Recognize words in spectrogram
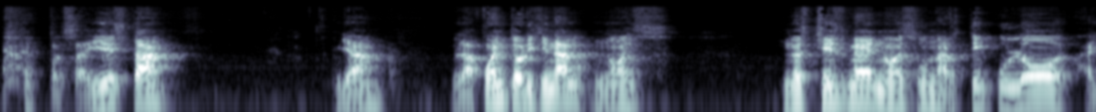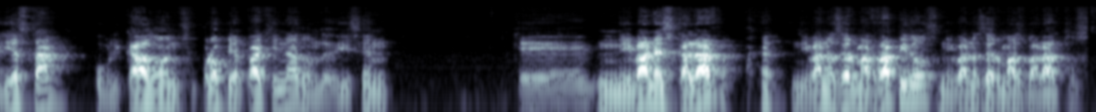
Pues ahí está. Ya. La fuente original no es, no es chisme, no es un artículo. Allí está, publicado en su propia página, donde dicen que ni van a escalar, ni van a ser más rápidos, ni van a ser más baratos.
